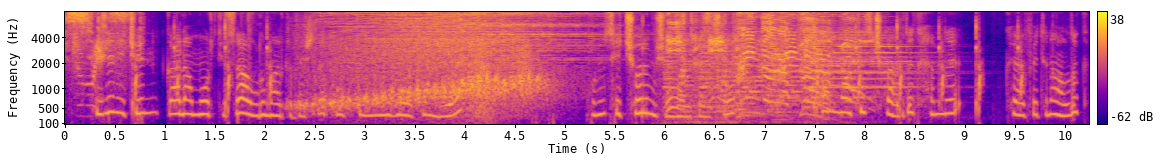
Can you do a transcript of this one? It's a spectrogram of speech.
Sizin için Gala Mortis'i aldım arkadaşlar. Kostümünüz olsun diye. Bunu seçiyorum şimdi arkadaşlar. Hem Mortis çıkardık hem de kıyafetini aldık.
